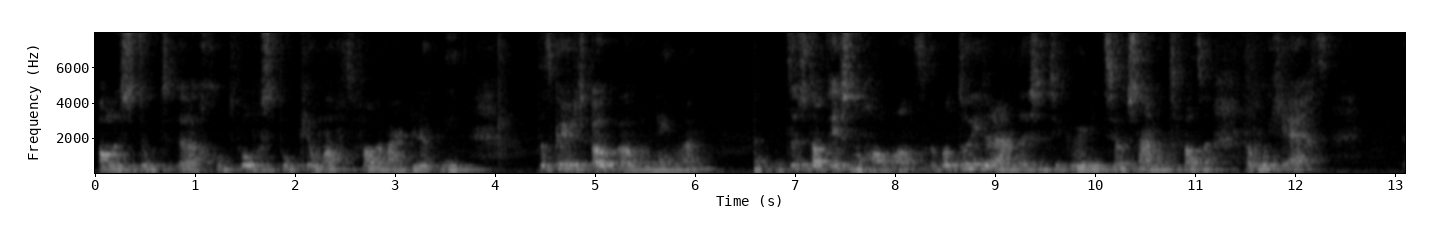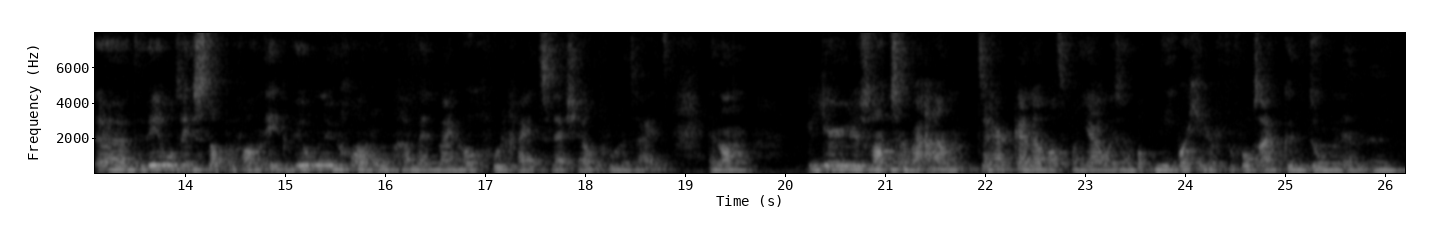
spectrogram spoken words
alles doet uh, goed volgens het boekje om af te vallen, maar het lukt niet. Dat kun je dus ook overnemen. Dus dat is nogal wat. Wat doe je eraan? Dat is natuurlijk weer niet zo samen te vatten. Dan moet je echt uh, de wereld instappen van ik wil nu gewoon omgaan met mijn hooggevoeligheid slash heldervoelendheid. En dan leer je dus langzaam maar aan te herkennen wat van jou is en wat niet. Wat je er vervolgens aan kunt doen en,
